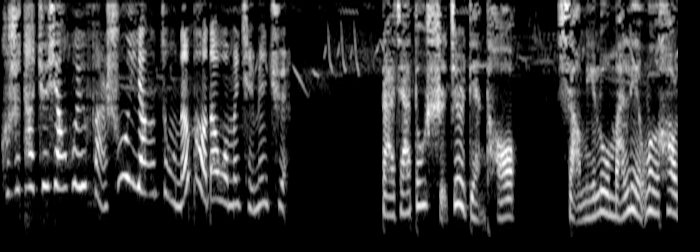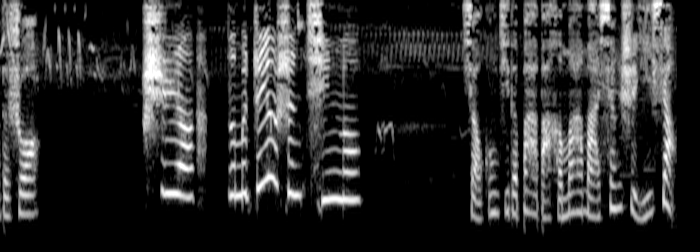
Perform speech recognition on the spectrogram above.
可是他却像会法术一样，总能跑到我们前面去。”大家都使劲点头。小麋鹿满脸问号的说：“是啊。”怎么这样生气呢？小公鸡的爸爸和妈妈相视一笑。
